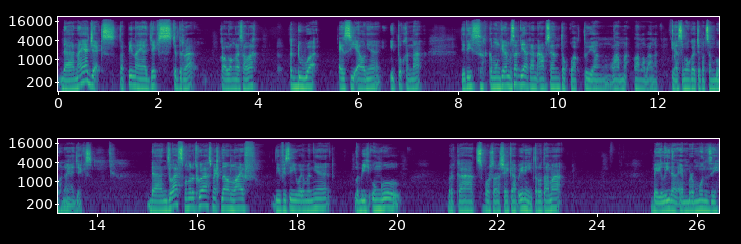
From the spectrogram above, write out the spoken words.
Dan Nia Jax tapi Nia Jax cedera. Kalau nggak salah kedua ACL-nya itu kena. Jadi kemungkinan besar dia akan absen untuk waktu yang lama lama banget. Ya semoga cepat sembuh Nia Jax. Dan jelas menurut gue SmackDown Live divisi womennya lebih unggul berkat Superstar Shake Up ini, terutama Bailey dan Ember Moon sih.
